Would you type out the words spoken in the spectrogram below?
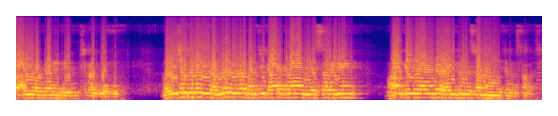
కార్యవర్గాన్ని నిర్మించడం జరిగింది. భవిష్యత్తులో వీళ్ళందరూ కూడా మంచి కార్యక్రమాలు చేస్తారని మార్కెట్ యార్డ్ రైతులకు సంబంధించిన సమస్య.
